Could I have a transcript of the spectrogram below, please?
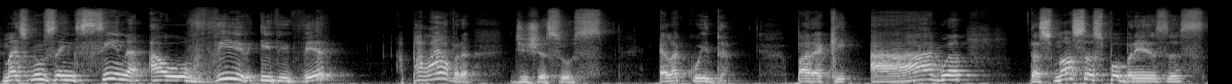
mas nos ensina a ouvir e viver a palavra de Jesus. Ela cuida para que a água das nossas pobrezas,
